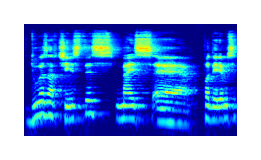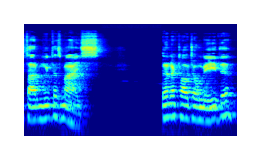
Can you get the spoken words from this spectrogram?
duas artistas, mas é, poderíamos citar muitas mais. Ana Cláudia Almeida,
